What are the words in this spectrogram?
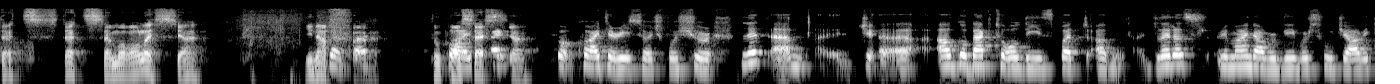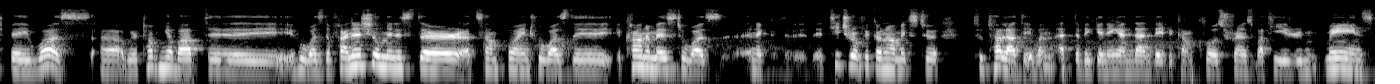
that's that's uh, more or less yeah enough uh, to process. yeah quite a research for sure. Let um, uh, I'll go back to all these, but um, let us remind our viewers who Javid Bey was. Uh, we're talking about the, who was the financial minister at some point, who was the economist, who was an, a teacher of economics to to Talat even at the beginning, and then they become close friends. But he remains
